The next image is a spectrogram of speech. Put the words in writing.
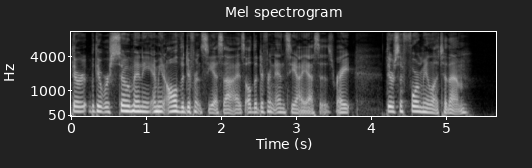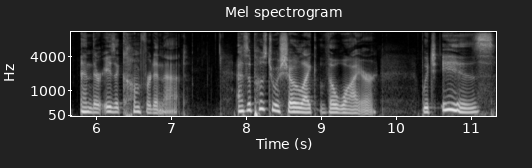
there. There were so many. I mean, all the different CSIs, all the different NCISs, right? There's a formula to them, and there is a comfort in that, as opposed to a show like The Wire, which is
